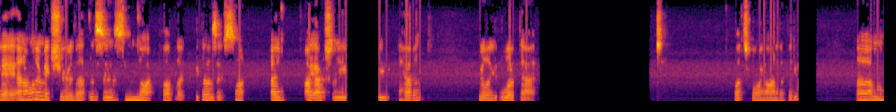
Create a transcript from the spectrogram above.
Okay, and I want to make sure that this is not public because it's not. I I actually haven't really looked at what's going on in the video. Um,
